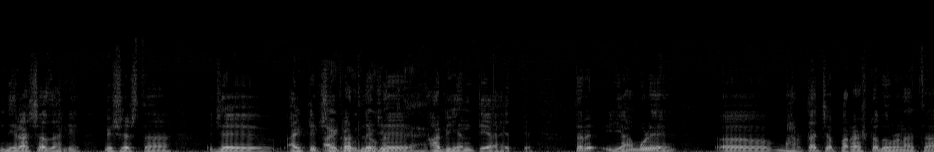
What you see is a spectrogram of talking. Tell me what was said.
निराशा झाली विशेषतः जे आय टी क्षेत्रातले जे. अभियंते आहेत ते. तर यामुळे भारताच्या परराष्ट्र धोरणाचा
